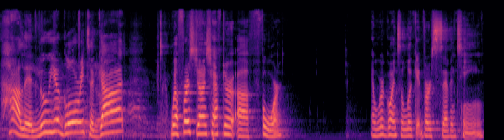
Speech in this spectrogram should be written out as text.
Hallelujah. Glory to God. Well, First John chapter uh, 4, and we're going to look at verse 17.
